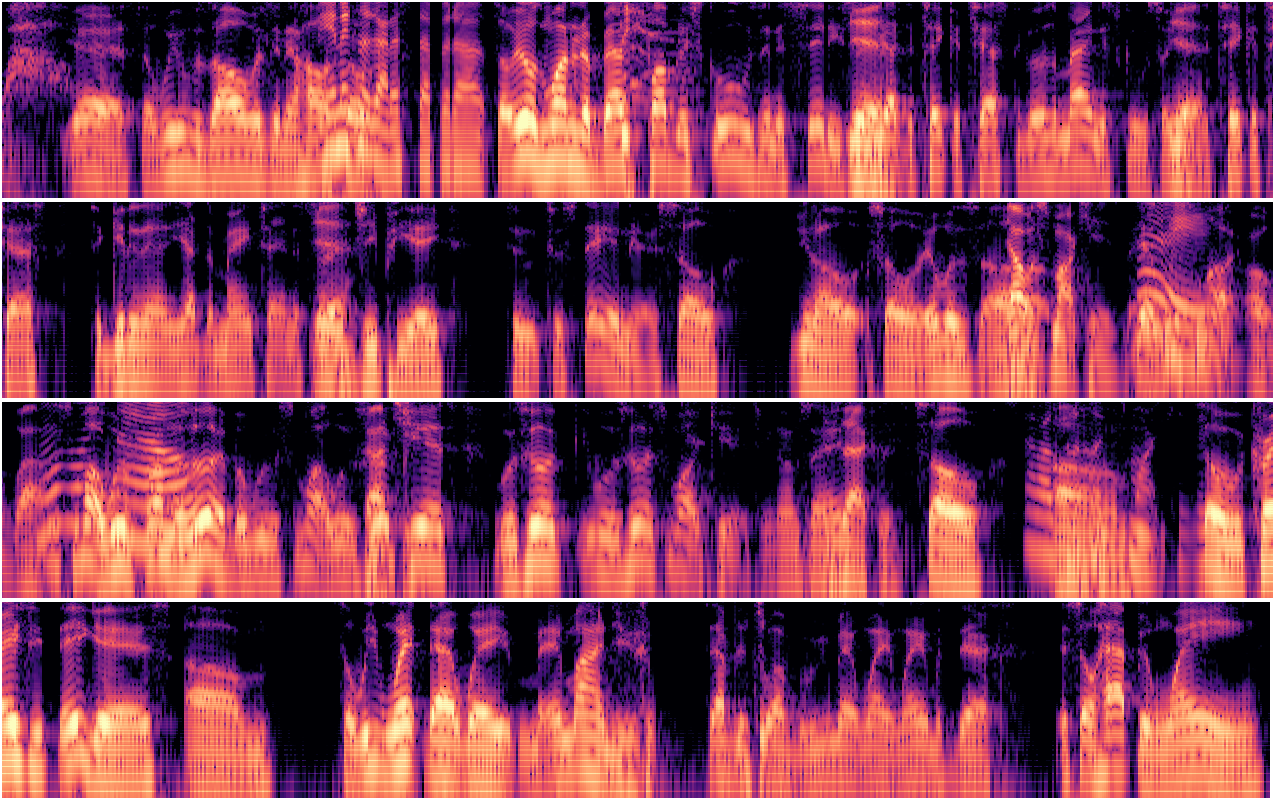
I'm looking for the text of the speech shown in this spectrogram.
Wow. Yeah, so we was always in the house. Danica So, got to step it up. so it was one of the best public schools in the city. So Yeah. you had to take a test to go. It was a magnet school, so you Yeah. had to take a test to get in there. and You had to maintain a certain GPA to to stay in there. So you know, so it was. Uh, y'all were smart kids, Yeah, we were smart. Oh wow. We All was smart. We were from the hood, but we were smart. We was Got hood you. kids. We was hood. We was hood smart kids. You know what I'm saying? Exactly. So, Shout out to the um, hood smart kids. so the crazy thing is, um, so we went that way, and mind you, seven to twelve. We met Wayne. Wayne was there. It so happened Wayne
